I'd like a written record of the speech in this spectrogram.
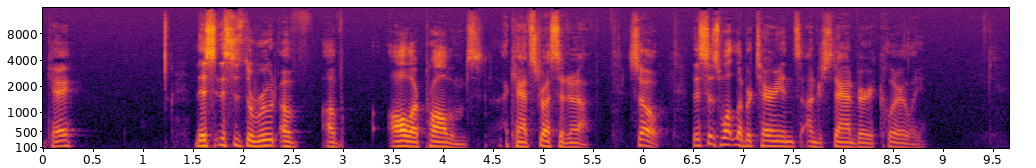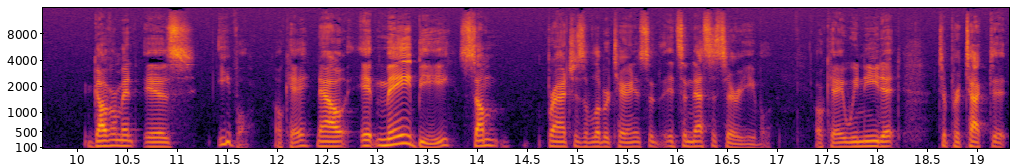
Okay? This this is the root of of all our problems. I can't stress it enough. So, this is what libertarians understand very clearly. Government is evil, okay? Now, it may be some branches of libertarianism it's a necessary evil. Okay? We need it to protect it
